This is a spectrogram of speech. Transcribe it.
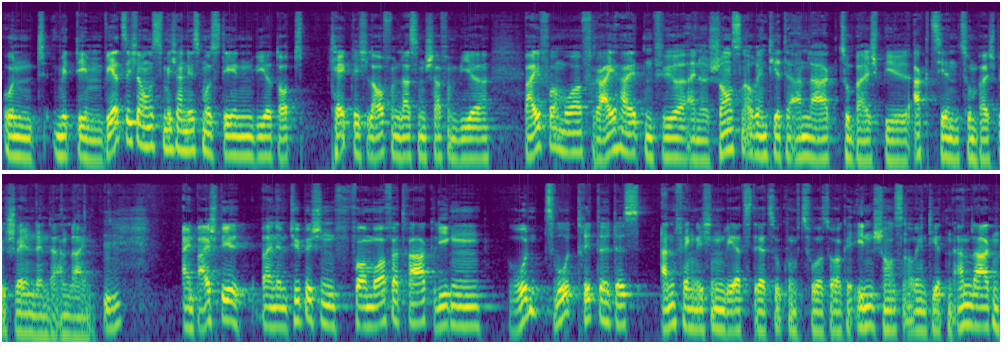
Und mit dem Wertsicherungsmechanismus, den wir dort täglich laufen lassen, schaffen wir bei Formor Freiheiten für eine chancenorientierte Anlage, zum Beispiel Aktien, zum Beispiel Schwellenländeranleihen. Mhm. Ein Beispiel, bei einem typischen Formor-Vertrag liegen rund zwei Drittel des anfänglichen Werts der Zukunftsvorsorge in chancenorientierten Anlagen.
